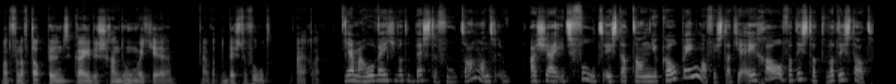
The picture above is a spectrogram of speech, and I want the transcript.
Want vanaf dat punt kan je dus gaan doen wat je nou, wat het beste voelt, eigenlijk. Ja, maar hoe weet je wat het beste voelt dan? Want als jij iets voelt, is dat dan je coping? Of is dat je ego? Of wat is dat? Wat is dat?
